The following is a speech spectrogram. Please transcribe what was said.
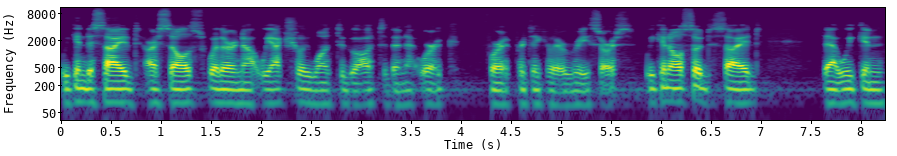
we can decide ourselves whether or not we actually want to go out to the network for a particular resource. We can also decide that we can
